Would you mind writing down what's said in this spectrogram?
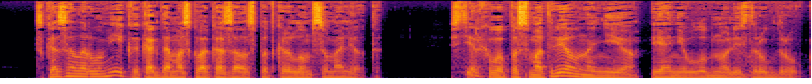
— сказала Румейка, когда Москва оказалась под крылом самолета. Стерхова посмотрел на нее, и они улыбнулись друг другу.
